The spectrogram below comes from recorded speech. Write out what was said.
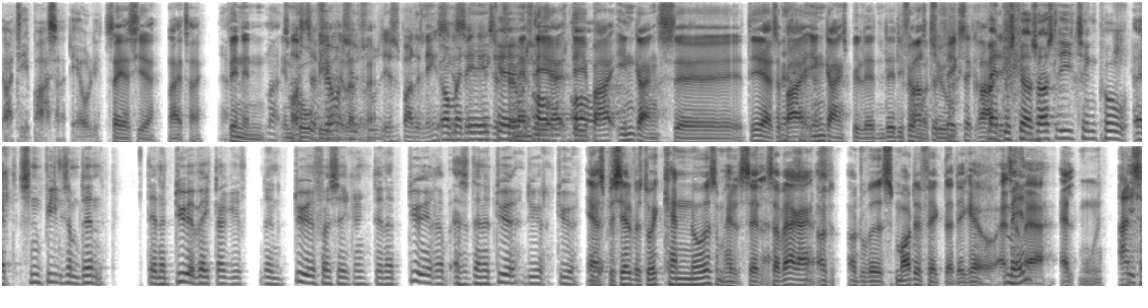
og det er bare så ærgerligt. Så jeg siger, nej tak. Find en, Nej, en god bil. Eller 25.000. hvad. Jeg synes bare, det er længe Jo, men siden, det er jeg har set til Men det er, det er bare indgangs... Øh, det er altså bare indgangsbilletten, det er de 25. 25. Første fix er gratis. Men du skal jo så også lige tænke på, at sådan en bil som den, den er dyr i vægtafgift, den er dyr i forsikring, den er dyr i, rep- altså den er dyr, dyr, dyr. Ja, specielt hvis du ikke kan noget som helst selv. Ja, så hver gang, og, og du ved, små defekter, det kan jo altså Men- være alt muligt. Ikonisk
